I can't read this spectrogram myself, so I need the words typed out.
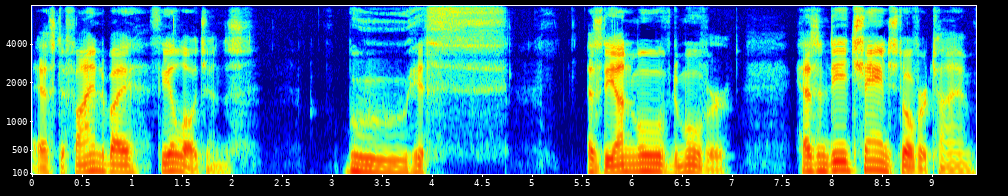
as defined by theologians, boo hiss, as the unmoved mover, has indeed changed over time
